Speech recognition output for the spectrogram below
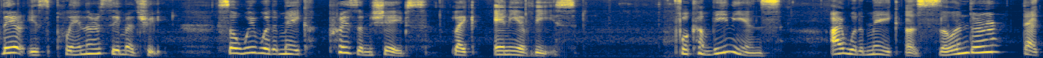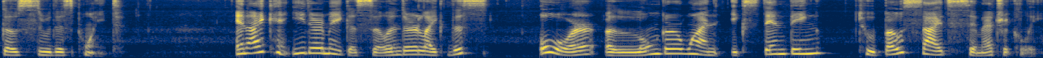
There is planar symmetry, so we would make prism shapes like any of these. For convenience, I would make a cylinder that goes through this point. And I can either make a cylinder like this or a longer one extending to both sides symmetrically.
